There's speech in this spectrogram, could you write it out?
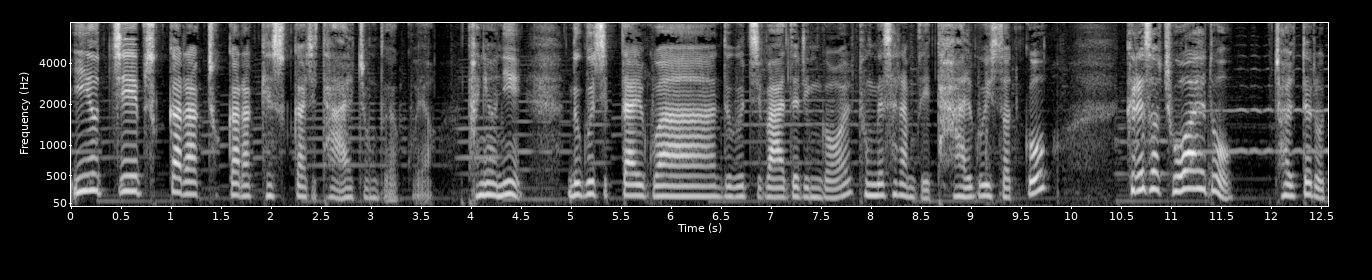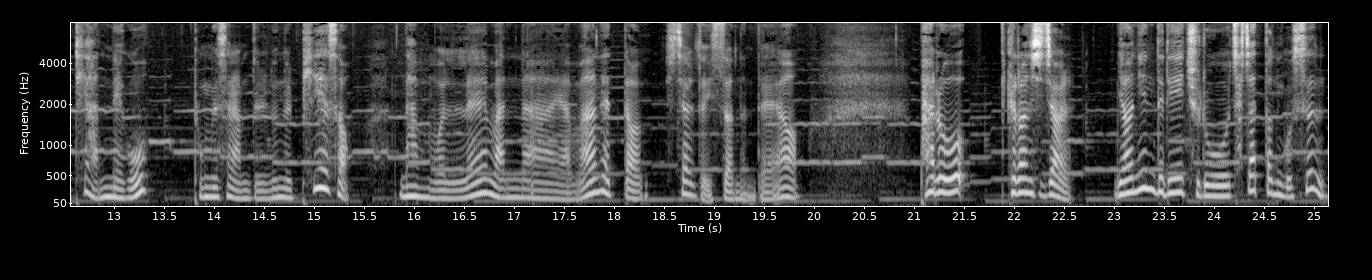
이웃집 숟가락, 젓가락 개수까지 다 알 정도였고요. 당연히 누구 집 딸과 누구 집 아들인 걸 동네 사람들이 다 알고 있었고, 그래서 좋아해도 절대로 티 안 내고 동네 사람들 눈을 피해서 남 몰래 만나야만 했던 시절도 있었는데요. 바로 그런 시절 연인들이 주로 찾았던 곳은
